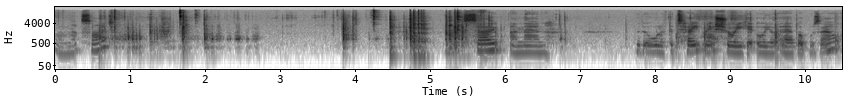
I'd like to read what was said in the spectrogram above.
on that side so and then with all of the tape make sure you get all your air bubbles out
